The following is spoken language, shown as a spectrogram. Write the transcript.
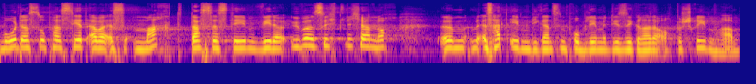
wo das so passiert, aber es macht das System weder übersichtlicher noch ähm, es hat eben die ganzen Probleme, die Sie gerade auch beschrieben haben.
